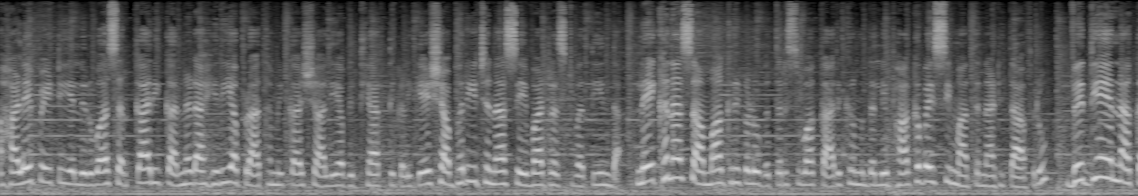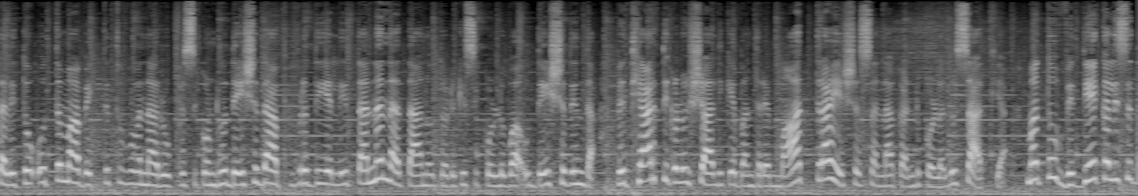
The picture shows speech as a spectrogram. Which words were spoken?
ಹಳೇಪೇಟೆಯಲ್ಲಿರುವ ಸರ್ಕಾರಿ ಕನ್ನಡ ಹಿರಿಯ ಪ್ರಾಥಮಿಕ ಶಾಲೆಯ ವಿದ್ಯಾರ್ಥಿಗಳಿಗೆ ಶಬರಿಜನ ಸೇವಾ ಟ್ರಸ್ಟ್ ವತಿಯಿಂದ ಲೇಖನ ಸಾಮಗ್ರಿಗಳು ವಿತರಿಸುವ ಕಾರ್ಯಕ್ರಮದಲ್ಲಿ ಭಾಗವಹಿಸಿ ಮಾತನಾಡಿದ ಅವರು, ವಿದ್ಯೆಯನ್ನ ಕಲಿತು ಉತ್ತಮ ವ್ಯಕ್ತಿತ್ವವನ್ನು ರೂಪಿಸಿಕೊಂಡು ದೇಶದ ಅಭಿವೃದ್ಧಿಯಲ್ಲಿ ತನ್ನನ್ನ ತಾನು ತೊಡಗಿಸಿಕೊಳ್ಳುವ ಉದ್ದೇಶದಿಂದ ವಿದ್ಯಾರ್ಥಿಗಳು ಶಾಲೆಗೆ ಬಂದರೆ ಮಾತ್ರ ಯಶಸ್ಸನ್ನ ಕಂಡುಕೊಳ್ಳಲು ಸಾಧ್ಯ. ಮತ್ತು ವಿದ್ಯೆ ಕಲಿಸಿದ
